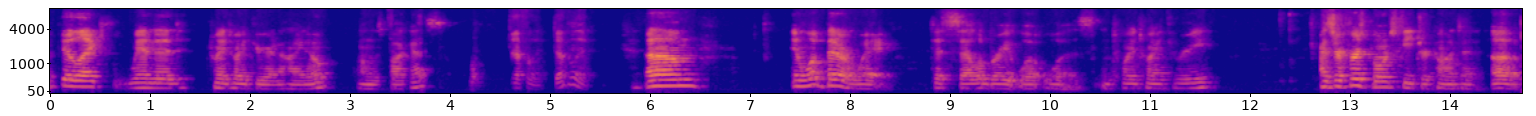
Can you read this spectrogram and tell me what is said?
i feel like we ended 2023 on a high note on this podcast. Definitely, definitely. um, in what better way to celebrate what was in 2023 as our first bonus feature content of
